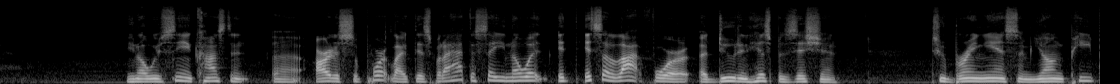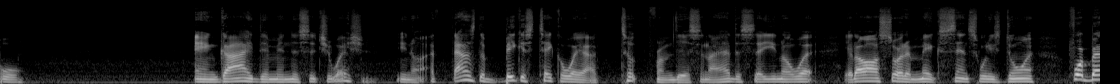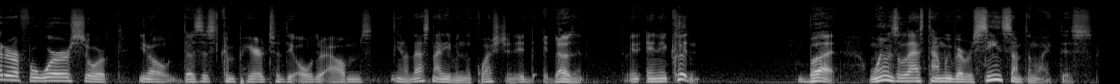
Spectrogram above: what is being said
You know, we're seeing constant uh, artist support like this, but I have to say, you know what? It, it's a lot for a dude in his position to bring in some young people and guide them in this situation. You know, that was the biggest takeaway I took from this, and I had to say, you know what? It all sort of makes sense what he's doing, for better or for worse, or you know, does this compare to the older albums? You know, that's not even the question. It it doesn't, and it couldn't. But when was the last time we've ever seen something like this?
